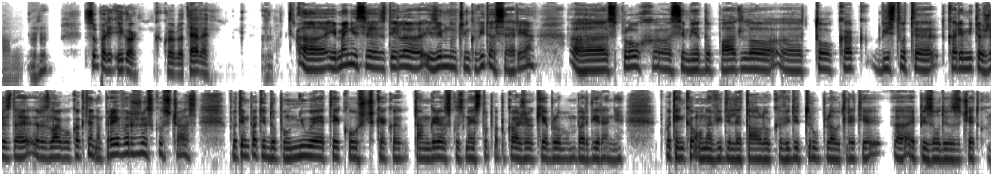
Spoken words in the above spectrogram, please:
Um, uh -huh. Super, Igor, kako je bilo tebe? Uh, meni se je zdela izjemno učinkovita serija. Uh, sploh uh, se mi je dopadlo uh, to, kak, bistvo te, kar je Mito že zdaj razlagal, kako te naprej vrže skozi čas, potem pa ti dopolnjuje te koščke, ko tam grejo skozi mesto, pa pokažejo, kje je bilo bombardiranje. Potem, ko ona vidi letalo, ko vidi trupla v tretji uh, epizodi v začetku.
